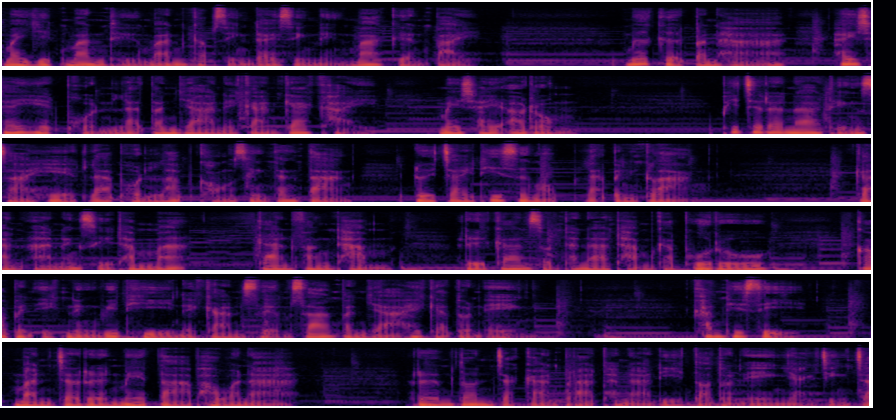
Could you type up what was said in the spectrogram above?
ไม่ยึดมั่นถือมั่นกับสิ่งใดสิ่งหนึ่งมากเกินไป เมื่อเกิดปัญหาให้ใช้เหตุผลและตัญญาในการแก้ไข ไม่ใช้อารมณ์ พิจารณาถึงสาเหตุและผลลัพธ์ของสิ่งต่างๆ โดยใจที่สงบและเป็นกลาง การอ่านหนังสือธรรมะ การฟังธรรม หรือการสนทนาธรรมกับผู้รู้ ก็เป็นอีกหนึ่งวิธีในการเสริมสร้างปัญญาให้แก่ตนเอง ขั้นที่ 4 มันเจริญเมตตาภาวนา เริ่มต้นจากการปรารถนาดีต่อตนเองอย่างจริงใจ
